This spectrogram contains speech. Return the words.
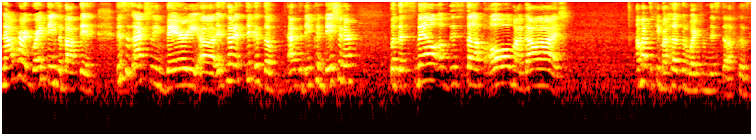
Now I've heard great things about this. This is actually very uh, it's not as thick as the as the deep conditioner but the smell of this stuff oh my gosh. I'm gonna have to keep my husband away from this stuff because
